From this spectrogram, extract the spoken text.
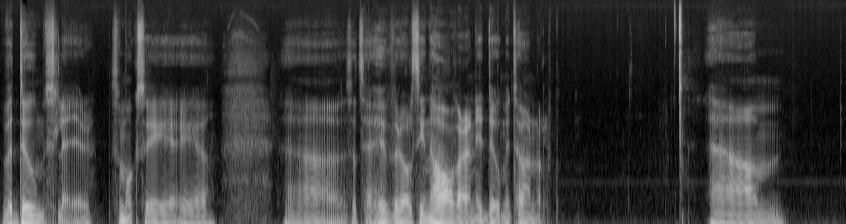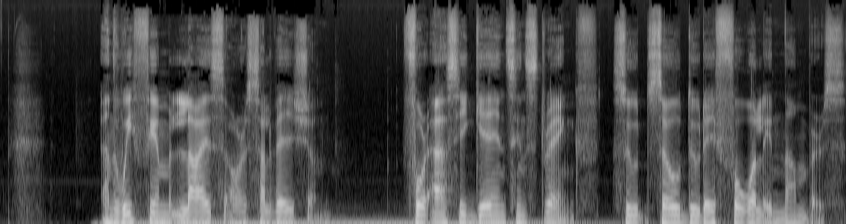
The Doomslayer som också är, är eh, så att säga, huvudrollsinnehavaren i Doom Eternal. Ehm, And with him lies our salvation. For as he gains in strength, so, so do they fall in numbers.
